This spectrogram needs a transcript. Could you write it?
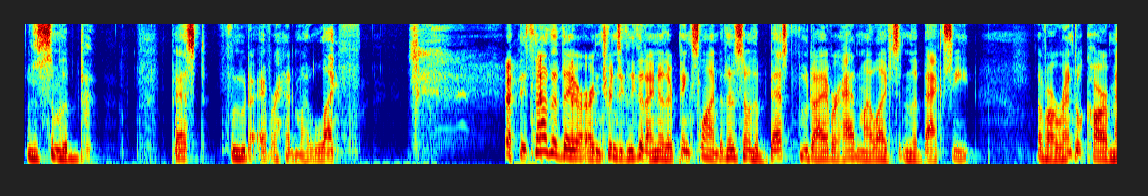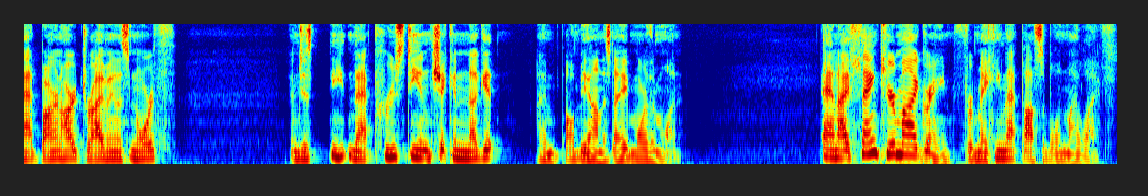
This is some of the b- best food I ever had in my life. it's not that they are intrinsically good. I know they're pink slime, but those are some of the best food I ever had in my life sitting in the back seat of our rental car, Matt Barnhart driving us north and just eating that Proustian chicken nugget. I'm, I'll be honest, I ate more than one. And I thank your migraine for making that possible in my life.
